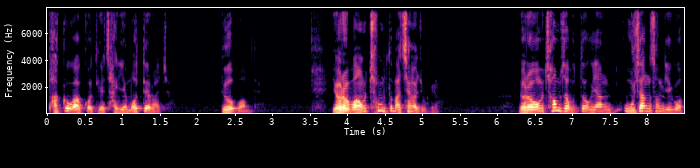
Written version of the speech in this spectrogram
바꿔갖고 어떻게 자기의 멋대로 하죠. 르호바운도. 여러분 처음부터 마찬가지고요. 여러분 처음서부터 그냥 우상 섬기고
